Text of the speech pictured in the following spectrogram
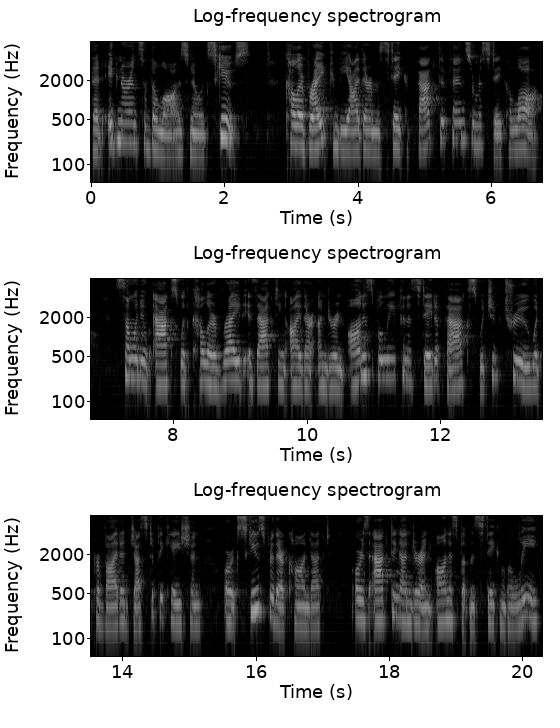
that ignorance of the law is no excuse. Color of right can be either a mistake of fact defense or mistake of law. Someone who acts with color of right is acting either under an honest belief in a state of facts, which, if true, would provide a justification or excuse for their conduct, or is acting under an honest but mistaken belief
